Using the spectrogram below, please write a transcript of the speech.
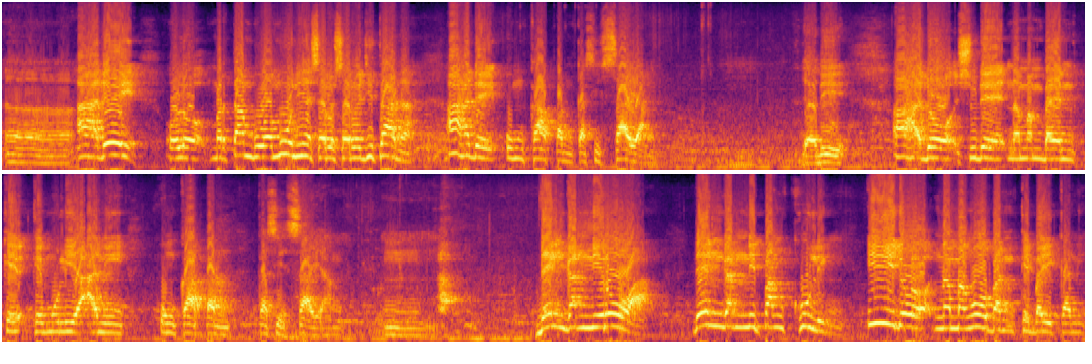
uh, ah deh olo mertambu amunia saru-saru jitana ah deh ungkapan kasih sayang. Jadi ah do sudah namambayan ke kemuliaan ungkapan kasih sayang. Hmm. dengan niroa dengan nipangkuling ido na mangoban kebaikan ni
